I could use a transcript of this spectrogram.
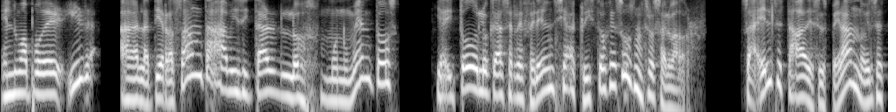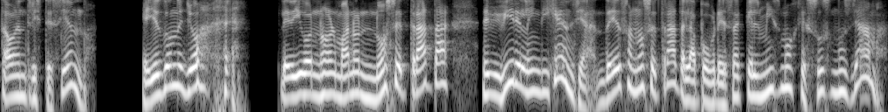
Él no va a poder ir a la Tierra Santa a visitar los monumentos y ahí todo lo que hace referencia a Cristo Jesús, nuestro Salvador. O sea, él se estaba desesperando, él se estaba entristeciendo. Y ahí es donde yo le digo, no hermano, no se trata de vivir en la indigencia, de eso no se trata la pobreza que el mismo Jesús nos llama.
